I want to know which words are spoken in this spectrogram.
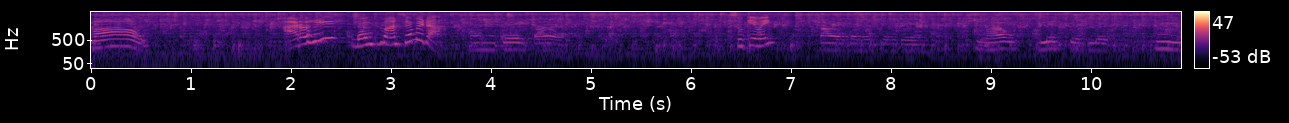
વાવ. આરોહી ડંખ મારશે બેટા? શું કહેવાય? વાવ. હમ.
